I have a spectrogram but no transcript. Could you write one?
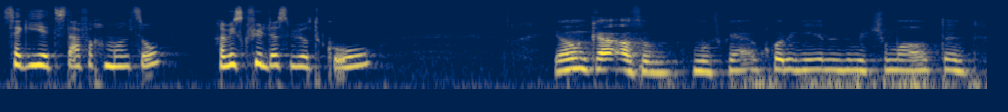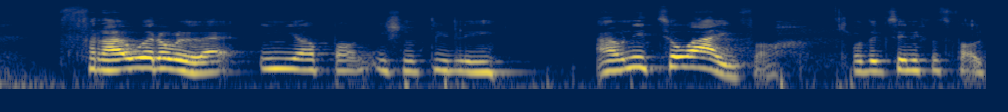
sage ich jetzt einfach mal so. Ich habe das Gefühl, das würde gehen. Ja, und also muss mich auch korrigieren, du bist schon mal die Frauenrolle in Japan ist natürlich auch nicht so einfach. Oder sehe ich das falsch?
